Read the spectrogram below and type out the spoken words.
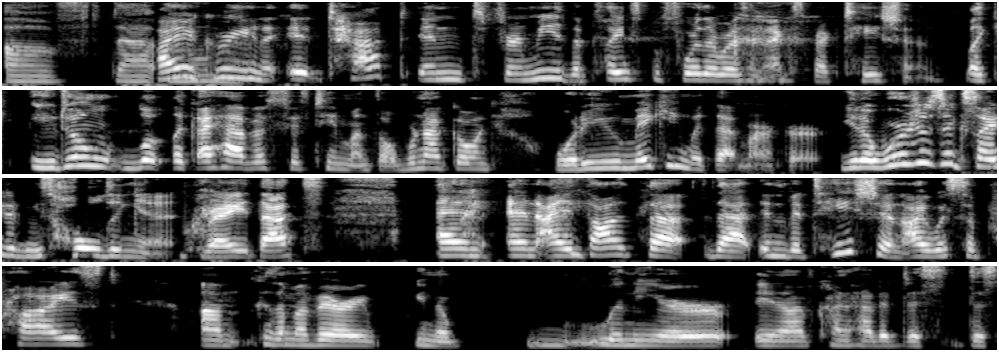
of that. I moment. agree. And it tapped into, for me, the place before there was an expectation. Like, you don't look like I have a 15 month old. We're not going, what are you making with that marker? You know, we're just excited he's holding it, right? right? That's, and, right. and I thought that that invitation, I was surprised because um, I'm a very, you know, linear you know i've kind of had to dis, dis,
